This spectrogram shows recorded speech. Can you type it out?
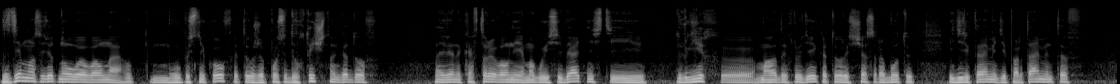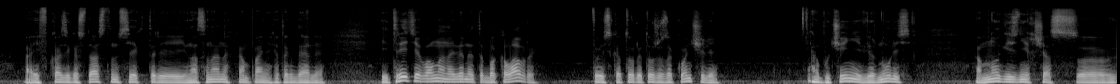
Затем у нас идет новая волна выпускников, это уже после 2000-х годов. Наверное, ко второй волне я могу и себя отнести, и других э, молодых людей, которые сейчас работают и директорами департаментов, а и в квазигосударственном секторе, и в национальных компаниях и так далее. И третья волна, наверное, это бакалавры, то есть которые тоже закончили обучение, вернулись. А многие из них сейчас э,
